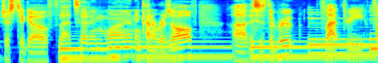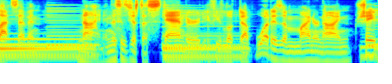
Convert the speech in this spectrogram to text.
just to go flat seven, one, and kind of resolve. Uh, this is the root, flat three, flat seven, nine. And this is just a standard. If you looked up what is a minor nine shape,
